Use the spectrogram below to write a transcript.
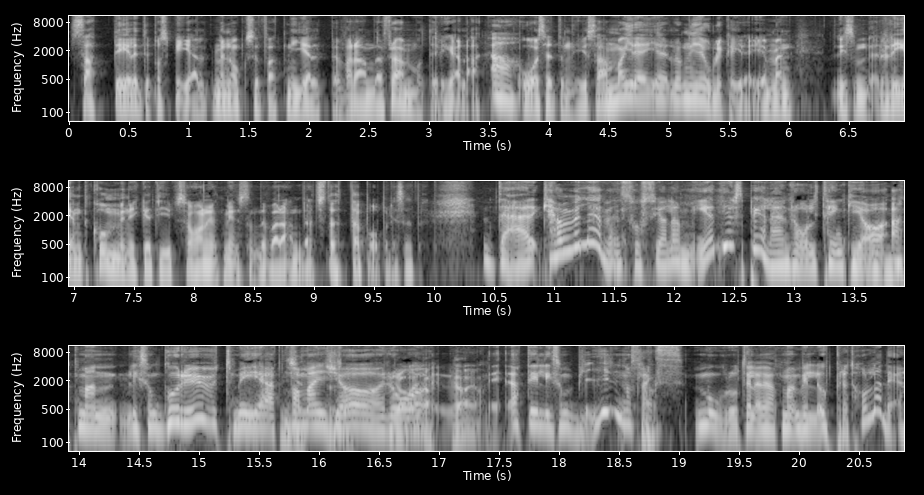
satt det lite på spel, men också för att ni hjälper varandra framåt i det hela. Ja. Oavsett om ni är samma grejer eller om ni är olika grejer. Men liksom rent kommunikativt så har ni åtminstone varandra att stötta på på det sättet. Där kan väl även sociala medier spela en roll, tänker jag. Att man liksom går ut med att vad man gör och Ja, ja, ja, att det liksom blir någon slags morot, eller att man vill upprätthålla det.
